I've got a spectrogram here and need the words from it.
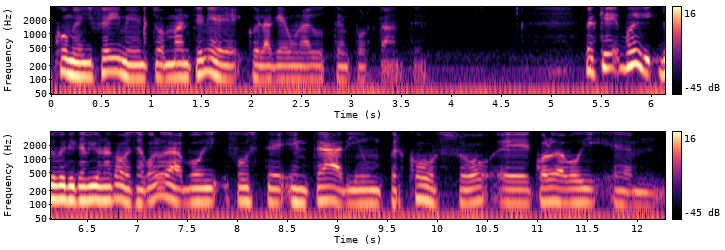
come riferimento a mantenere quella che è una rotta importante perché voi dovete capire una cosa, qualora voi foste entrati in un percorso e qualora voi ehm,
